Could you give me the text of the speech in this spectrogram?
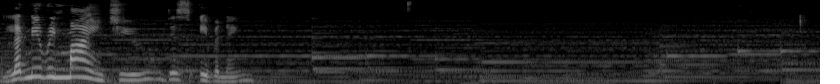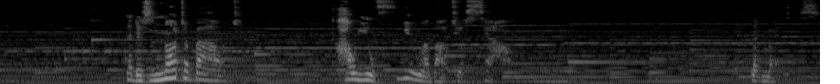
And let me remind you this evening that it's not about how you feel about yourself that matters.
